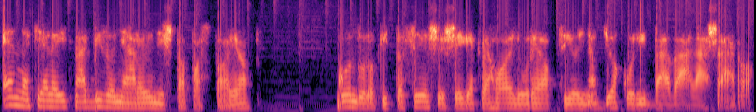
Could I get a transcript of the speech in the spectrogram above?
Ennek jeleit már bizonyára ön is tapasztalja. Gondolok itt a szélsőségekre hajló reakcióinak gyakoribbá válására.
